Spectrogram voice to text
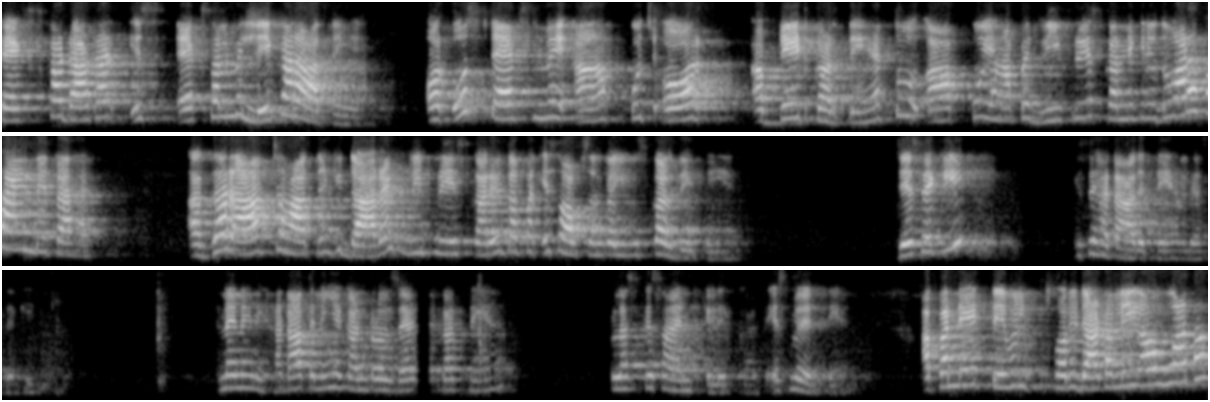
टेक्स्ट का डाटा इस एक्सेल में लेकर आते हैं और उस टेक्स्ट में आप कुछ और अपडेट करते हैं तो आपको यहाँ पे रिफ्रेश करने के लिए दोबारा फ़ाइल देता है। अगर आप चाहते हैं कि डायरेक्ट रिफ्रेश करें तो अपन इस ऑप्शन का यूज़ कर देते हैं। जैसे कि इसे हटा देते हैं हम, जैसे कि नहीं नहीं नहीं, हटाते नहीं है कंट्रोल जेड करते हैं। प्लस के साइन क्लिक करते हैं, इसमें लेते हैं। अपन ने एक टेबल, सॉरी, डाटा लिया हुआ था।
